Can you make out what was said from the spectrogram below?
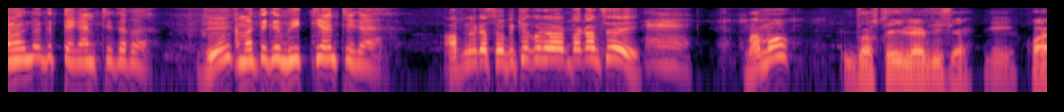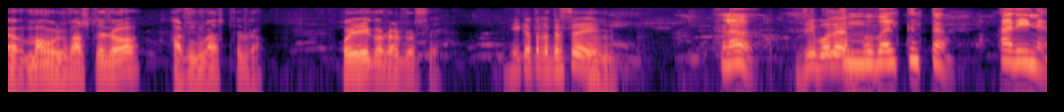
আমাদের থেকে আনছি কথা জি? আমার থেকে ভিক্ষি আনছি গা আপনার কাছে ভিক্ষা করে আর টাকা আনছে? হ্যাঁ। মামু? দশটা ইলে দিছে। জি। কয় মামুর ফাঁসতে দাও আর তুমি ফাঁসতে দাও। ওই এই কথা ধরছে। এই কথাটা ধরছে? হ্যালো? জি বলেন। মোবাইল কিনতাম পারি না।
